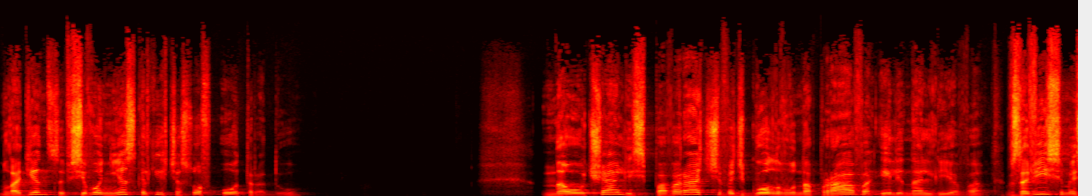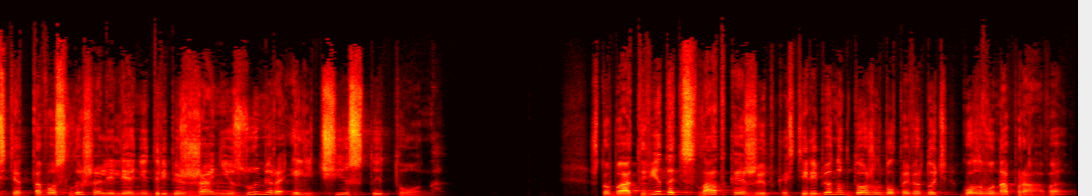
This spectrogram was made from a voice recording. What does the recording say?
младенцы всего нескольких часов от роду научались поворачивать голову направо или налево, в зависимости от того, слышали ли они дребезжание зумера или чистый тон. Чтобы отведать сладкой жидкости, ребенок должен был повернуть голову направо,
